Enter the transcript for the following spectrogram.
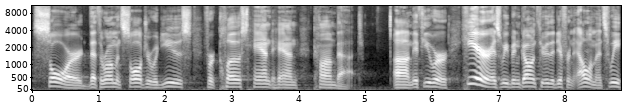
sword that the Roman soldier would use for close hand to hand combat. Um, if you were here as we've been going through the different elements, we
